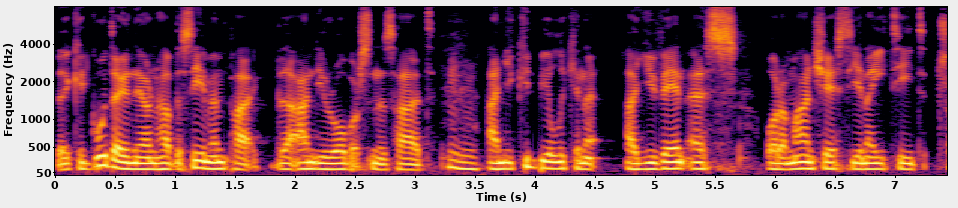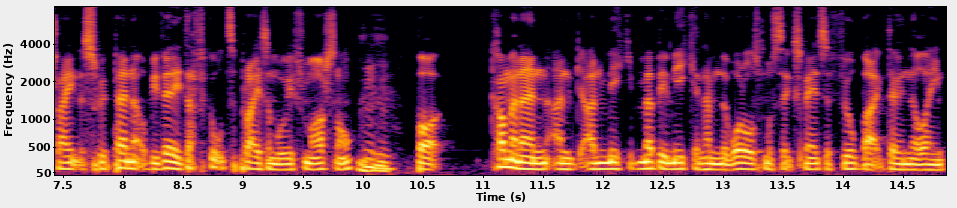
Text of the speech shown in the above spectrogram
that could go down there and have the same impact that Andy Robertson has had. And you could be looking at a Juventus or a Manchester United trying to swoop in. It'll be very difficult to prize him away from Arsenal. But coming in and, and make, maybe making him the world's most expensive fullback down the line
